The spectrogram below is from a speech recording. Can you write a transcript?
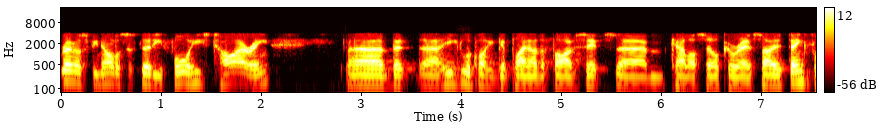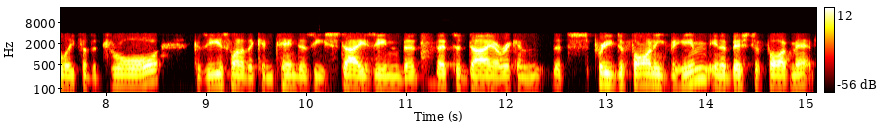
Ramos Vinolas is 34. He's tiring. Uh, but uh, he looked like he could play another five sets, um, Carlos Alcaraz. So thankfully for the draw, because he is one of the contenders, he stays in. But that's a day I reckon that's pretty defining for him in a best of five match.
